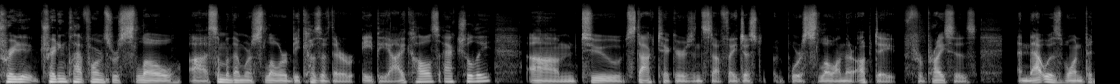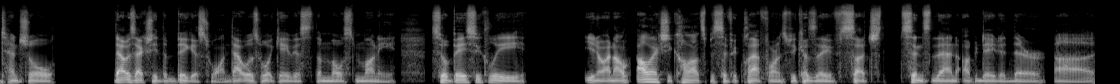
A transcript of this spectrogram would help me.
trading trading platforms were slow. Uh, some of them were slower because of their API calls, actually, um, to stock tickers and stuff. They just were slow on their update for prices, and that was one potential. That was actually the biggest one. That was what gave us the most money. So basically, you know, and I'll I'll actually call out specific platforms because they've such since then updated their uh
